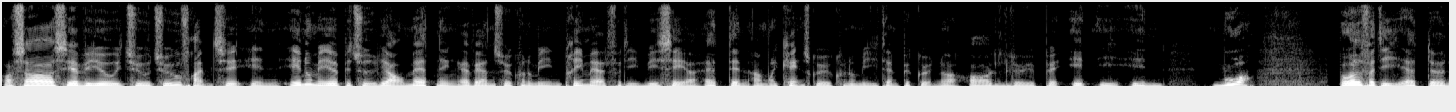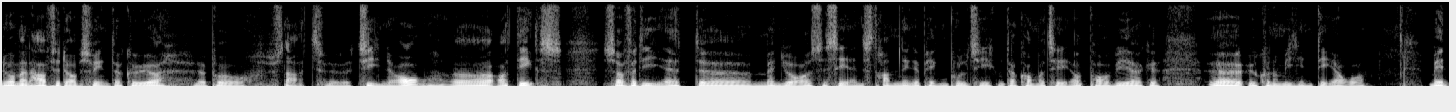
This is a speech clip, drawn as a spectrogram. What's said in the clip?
Og så ser vi jo i 2020 frem til en endnu mere betydelig afmatning af verdensøkonomien, primært fordi vi ser, at den amerikanske økonomi den begynder at løbe ind i en mur. Både fordi, at øh, nu har man haft et opsving, der kører øh, på snart øh, 10. År, og dels så fordi, at man jo også ser en stramning af pengepolitikken, der kommer til at påvirke økonomien derovre. Men,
